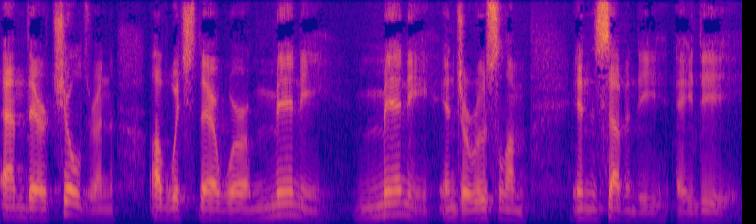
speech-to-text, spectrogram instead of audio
and their children, of which there were many, many in Jerusalem in 70 AD.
